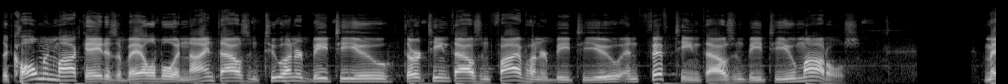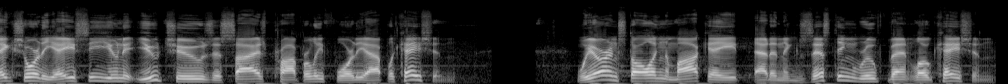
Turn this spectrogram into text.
The Coleman Mach 8 is available in 9,200 BTU, 13,500 BTU, and 15,000 BTU models. Make sure the AC unit you choose is sized properly for the application. We are installing the Mach 8 at an existing roof vent location.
